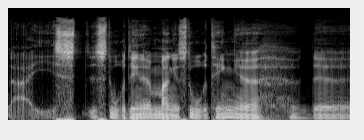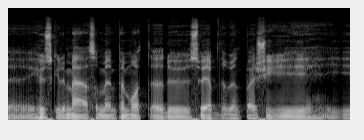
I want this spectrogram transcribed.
Nei, st store ting. Det er mange store ting. Det, jeg husker det mer som en på en måte Du svevde rundt på ei sky i, i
